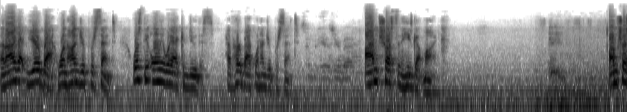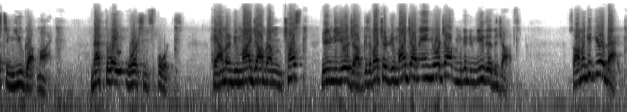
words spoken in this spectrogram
And I got your back 100%. What's the only way I can do this? Have her back 100%. Somebody has your back. I'm trusting he's got mine. I'm trusting you got mine. And that's the way it works in sports. Okay, I'm going to do my job and I'm going to trust you're going to do your job. Because if I try to do my job and your job, I'm going to do neither of the jobs. So I'm going to get your back.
